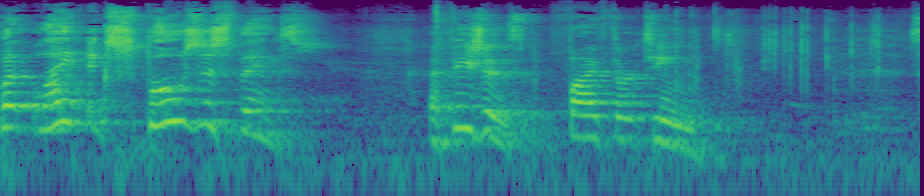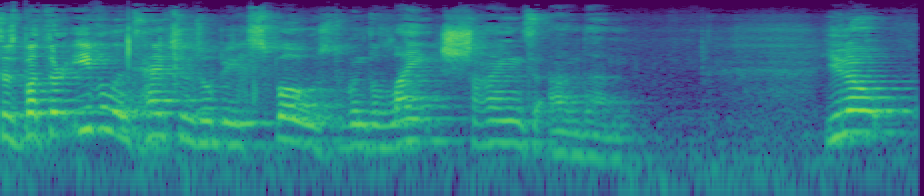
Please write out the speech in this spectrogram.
But light exposes things. Ephesians five thirteen says, But their evil intentions will be exposed when the light shines on them. You know,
